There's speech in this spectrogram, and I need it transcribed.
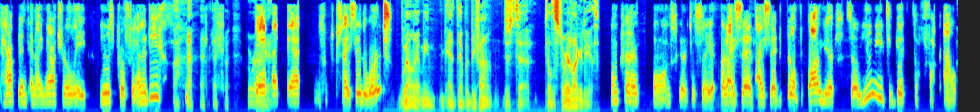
happened, and I naturally used profanity. Go right. And, and should I say the words? Well, I mean, that would be fine. Just uh, tell the story like it is. Okay. Oh, I'm scared to say it, but I said, I said, you don't belong here, so you need to get the fuck out.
